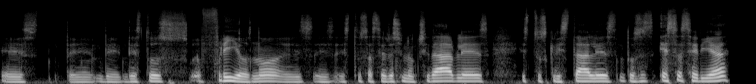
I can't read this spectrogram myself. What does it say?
Este, de, de, estos fríos, ¿no? Es, estos aceros inoxidables, estos cristales. Entonces, esa sería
